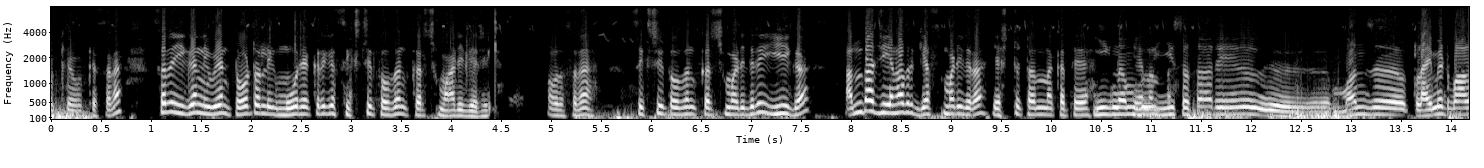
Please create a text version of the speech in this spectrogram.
ಓಕೆ ಓಕೆ ಸರ್ ಸರ್ ಈಗ ನೀವೇನ್ ಟೋಟಲ್ ಈಗ ಮೂರು ಎಕರೆಗೆ ಸಿಕ್ಸ್ಟಿ ತೌಸಂಡ್ ಖರ್ಚು ಮಾಡಿದಿರಿ ಹೌದಾ ಸರ್ ಸಿಕ್ಸ್ಟಿ ತೌಸಂಡ್ ಖರ್ಚು ಮಾಡಿದಿರಿ ಈಗ ಅಂದಾಜು ಏನಾದ್ರು ಗೆಸ್ ಮಾಡಿದಿರಾ? ಎಷ್ಟು ಟನ್ ಆಕತೆ ಈಗ ನಮ್ ಈ ಸತಾರಿ ಮಂಜ್ ಕ್ಲೈಮೇಟ್ ಬಾಳ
